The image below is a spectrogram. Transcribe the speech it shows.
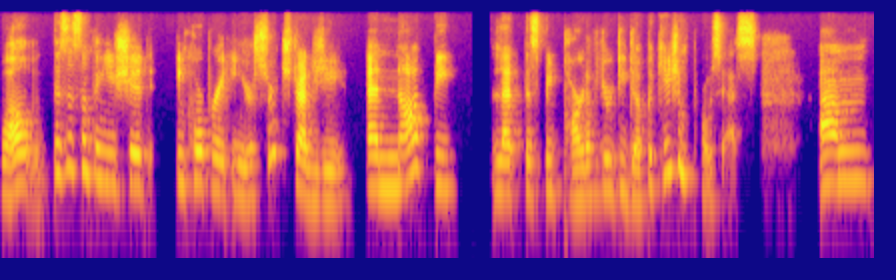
well, this is something you should incorporate in your search strategy and not be let this be part of your deduplication process. Um,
